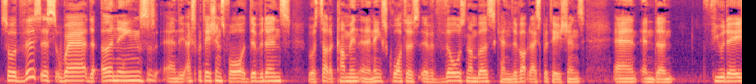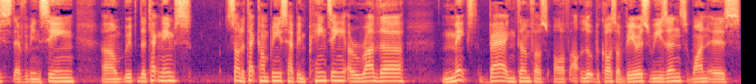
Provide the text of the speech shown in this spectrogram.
So this is where the earnings and the expectations for dividends will start to come in in the next quarters if those numbers can live up to expectations. And in the few days that we've been seeing, uh, with the tech names, some of the tech companies have been painting a rather mixed bag in terms of, of outlook because of various reasons. One is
